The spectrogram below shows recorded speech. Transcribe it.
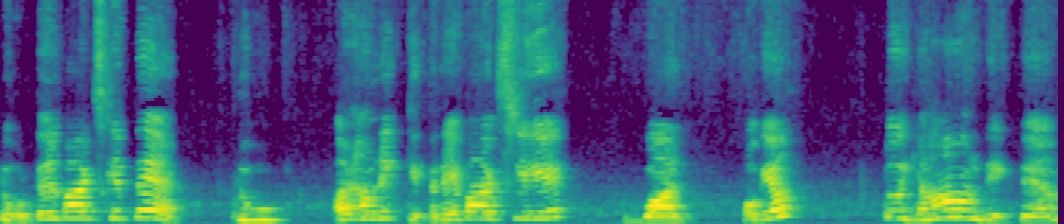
टोटल पार्ट्स कितने हैं? टू और हमने कितने पार्ट्स लिए? वन हो गया? तो यहाँ हम देखते हैं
